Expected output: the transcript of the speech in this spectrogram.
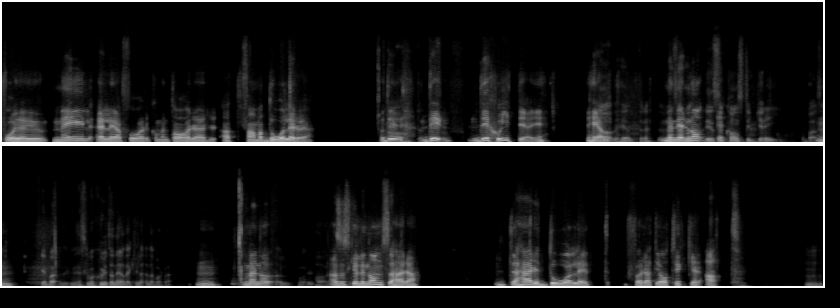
får jag ju mail eller jag får kommentarer att fan vad dålig du är. Och det, Ja, det, det skiter jag i. Helt. Ja, det är helt rätt. Men Men är det nå- det är en så konstig grej. Bara, så Mm. ska jag, bara, jag ska bara skjuta ner den där killen där borta. Mm. Men och. Alltså skulle någon så här, det här är dåligt för att jag tycker att, Mm,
